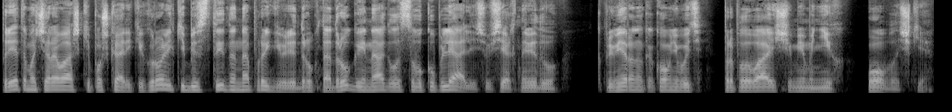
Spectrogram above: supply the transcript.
При этом очаровашки-пушкарики-кролики бесстыдно напрыгивали друг на друга и нагло совокуплялись у всех на виду, к примеру, на каком-нибудь проплывающем мимо них облачке.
